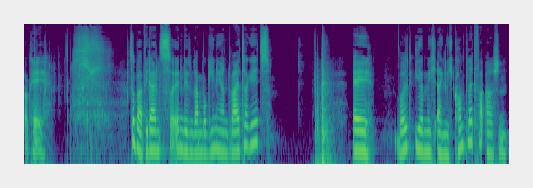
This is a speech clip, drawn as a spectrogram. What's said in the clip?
Okay. Super, wieder ins, in den Lamborghini und weiter geht's. Ey, wollt ihr mich eigentlich komplett verarschen?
